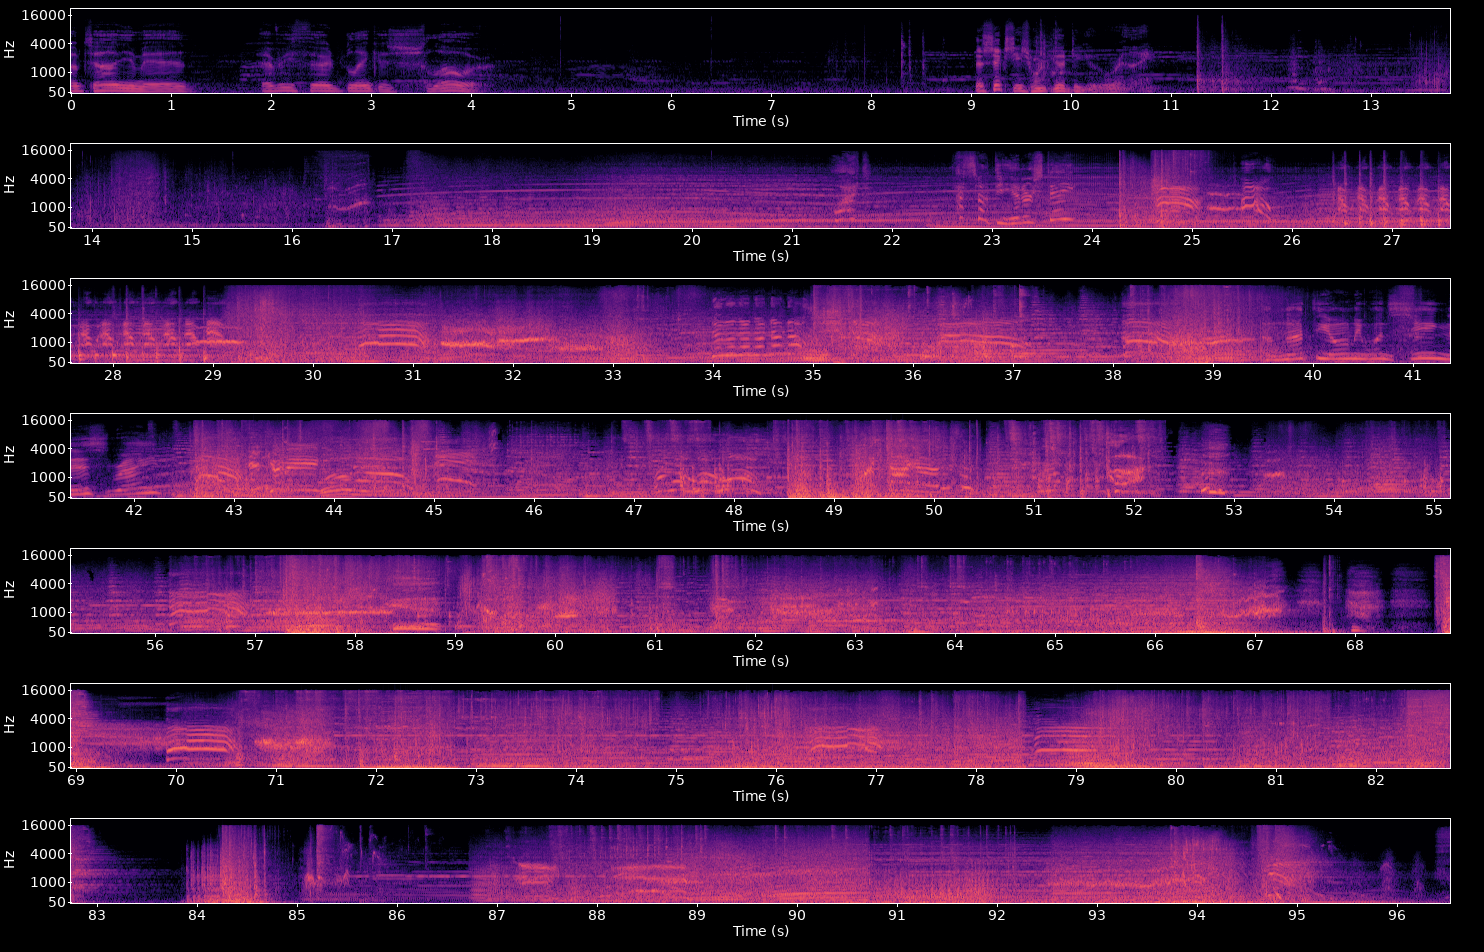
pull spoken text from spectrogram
I'm telling you, man. Every third blink is slower. The 60s weren't good to you, were they? What? That's not the interstate. everyone's seeing this, right? Ah! Incoming! Whoa, no!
